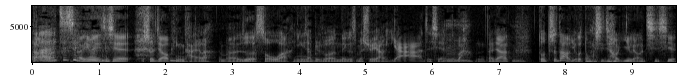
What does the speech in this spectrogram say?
当然了续，呃，因为这些社交平台啦，什么热搜啊，影响，比如说那个什么血氧仪啊这些，对吧？嗯，大家都知道有个东西叫医疗器械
